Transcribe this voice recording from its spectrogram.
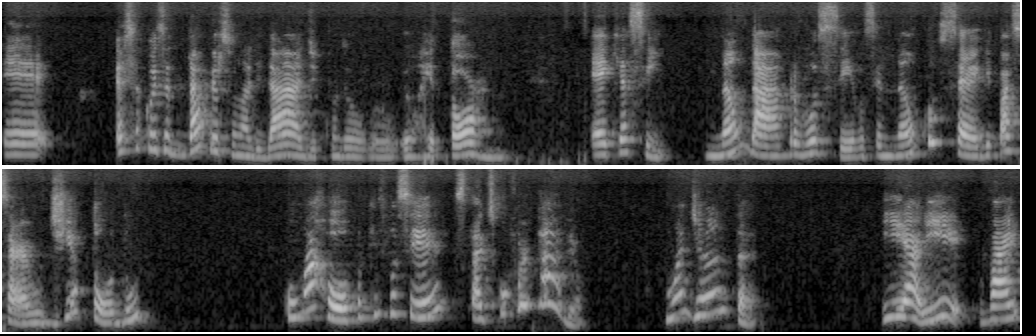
É, essa coisa da personalidade, quando eu, eu, eu retorno, é que assim, não dá para você, você não consegue passar o dia todo com uma roupa que você está desconfortável. Não adianta. E aí vai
